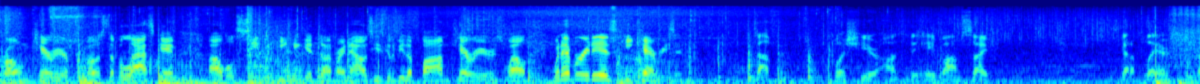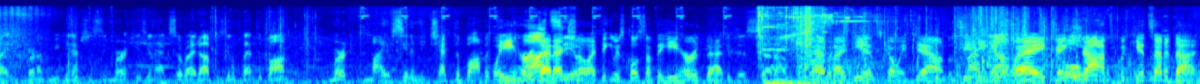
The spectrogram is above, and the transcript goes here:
drone carrier for most of the last game. Uh, we'll see what he can get done right now as he's going to be the bomb carrier as well. Whatever it is, he carries it. Tough push here onto the A bomb site. He's got a player right in front of him. You can actually see Merk. He's going to exo right up. He's going to plant the bomb. Merk might have seen him. He checked the bomb, but well, he heard that exo. I think he was close enough that he heard that. Look at this setup. I have an idea. It's going down. Let's see if he can get away, take oh. shots, but gets out of dodge.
